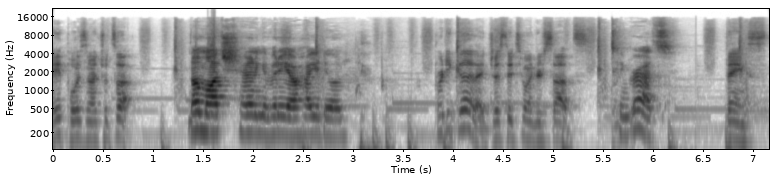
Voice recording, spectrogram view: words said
Hey, Poison Arch, what's up? Not much. Editing a video. How you doing? Pretty good. I just did 200 subs. Congrats. Thanks,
